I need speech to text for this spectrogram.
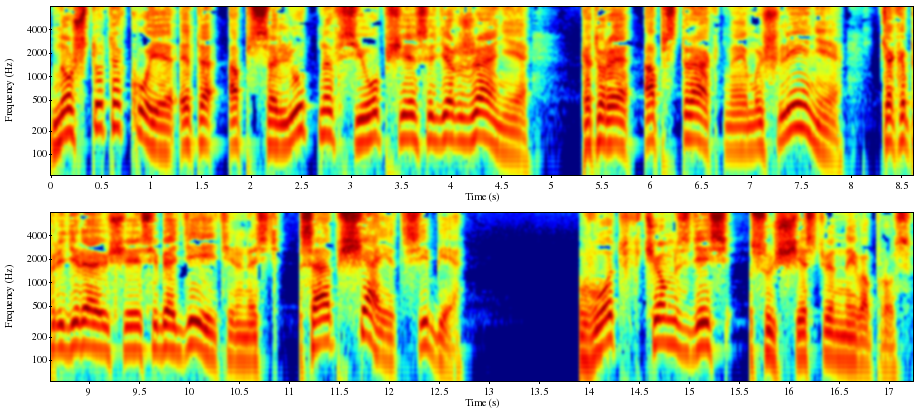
Но что такое это абсолютно всеобщее содержание, которое абстрактное мышление, как определяющая себя деятельность, сообщает себе? Вот в чем здесь существенный вопрос.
